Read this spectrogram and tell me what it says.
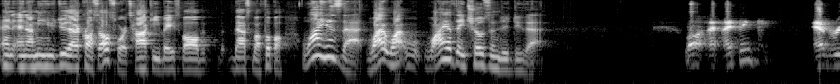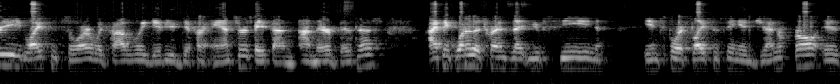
and and I mean you do that across all sports, hockey, baseball, basketball, football. Why is that? Why why why have they chosen to do that? Well, I, I think every licensor would probably give you different answers based on on their business. I think one of the trends that you've seen in sports licensing in general is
